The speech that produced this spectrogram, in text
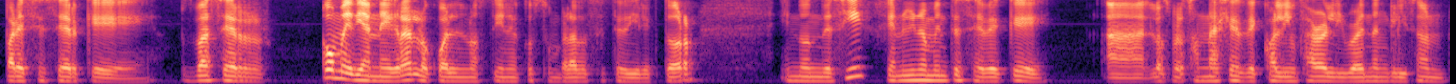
parece ser que pues, va a ser comedia negra, lo cual nos tiene acostumbrados este director, en donde sí, genuinamente se ve que ah, los personajes de Colin Farrell y Brendan Gleeson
